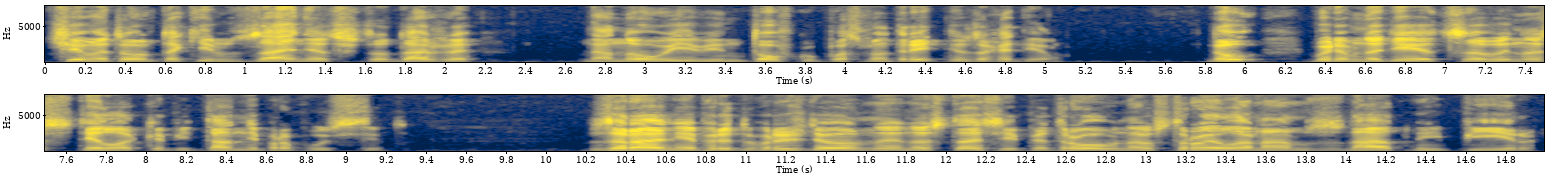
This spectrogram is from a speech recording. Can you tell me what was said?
чем это он таким занят, что даже на новую винтовку посмотреть не захотел. Ну, будем надеяться, вынос тела капитан не пропустит. Заранее предупрежденная Настасья Петровна устроила нам знатный пир —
